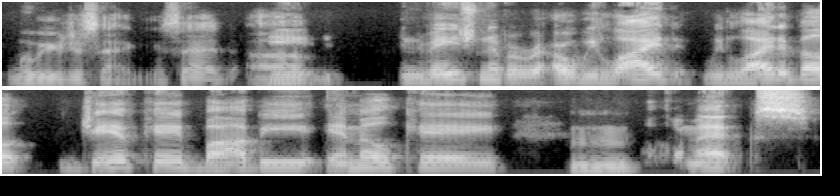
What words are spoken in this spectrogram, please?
what were you just saying? You said um, invasion of Iraq. Oh, we lied. We lied about JFK, Bobby, MLK, mm-hmm. Malcolm X,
